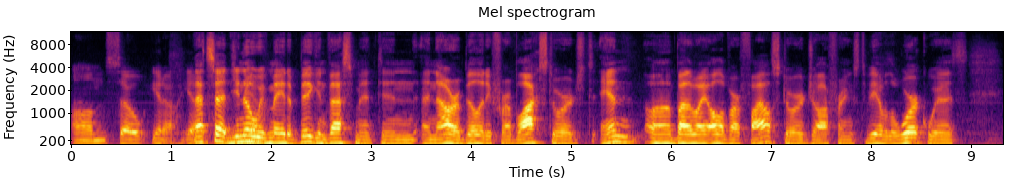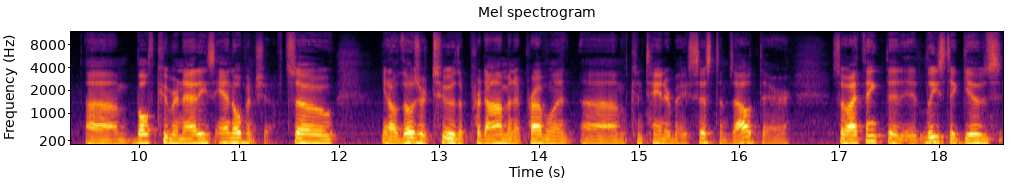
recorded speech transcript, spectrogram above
Um, so, you know, yeah. That said, you know, yeah. we've made a big investment in, in our ability for our block storage to, and, uh, by the way, all of our file storage offerings to be able to work with um, both Kubernetes and OpenShift. So, you know, those are two of the predominant prevalent um, container-based systems out there. So I think that at least it gives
